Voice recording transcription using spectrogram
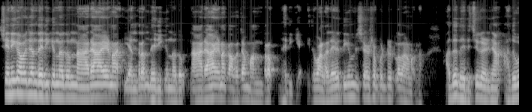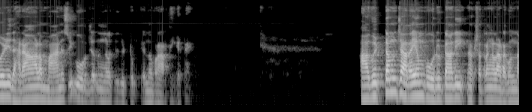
ശനി കവചം ധരിക്കുന്നതും നാരായണ യന്ത്രം ധരിക്കുന്നതും നാരായണ കവച മന്ത്രം ധരിക്കുക. ഇത് വളരെയധികം വിശേഷപ്പെട്ടിട്ടുള്ളതാണല്ലോ. അത് ധരിച്ചു കഴിഞ്ഞാൽ അതുവഴി ധാരാളം മാനസിക ഊർജം നിങ്ങൾക്ക് കിട്ടും എന്ന് പ്രാർത്ഥിക്കട്ടെ. അവിട്ടം ചതയം പൂരുട്ടാതി നക്ഷത്രങ്ങൾ അടങ്ങുന്ന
